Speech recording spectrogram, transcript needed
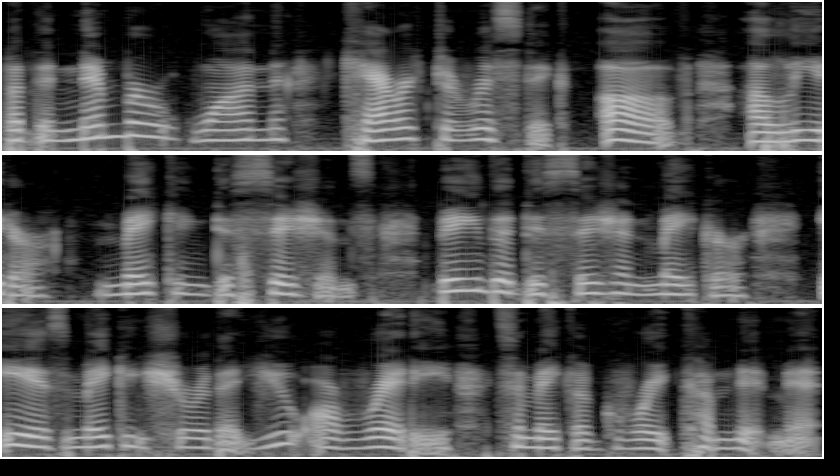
But the number one characteristic of a leader making decisions. Being the decision maker is making sure that you are ready to make a great commitment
